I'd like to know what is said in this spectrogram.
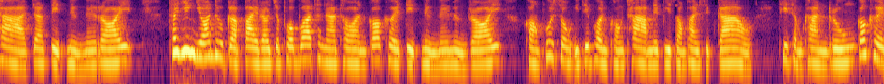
ธาจะติดหนึ่งในร้อยถ้ายิ่งย้อนดูกลับไปเราจะพบว่าธนาธรก็เคยติดหนึ่งใน 100 ของผู้ทรงอิทธิพลของไทม์ในปี 2019 ที่สำคัญรุ้งก็เคย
